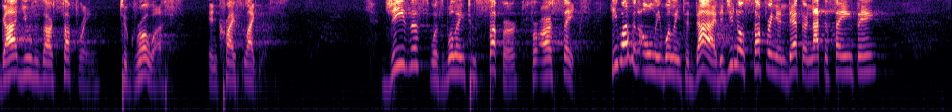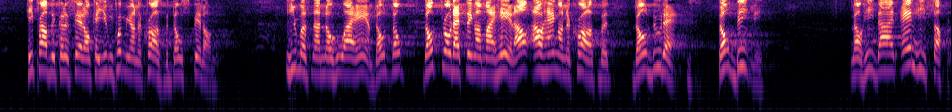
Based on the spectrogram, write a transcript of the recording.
God uses our suffering to grow us in Christ's likeness. Jesus was willing to suffer for our sakes. He wasn't only willing to die. Did you know suffering and death are not the same thing? He probably could have said, okay, you can put me on the cross, but don't spit on me. You must not know who I am. Don't, don't, don't throw that thing on my head. I'll, I'll hang on the cross, but don't do that. Don't beat me. No, he died and he suffered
